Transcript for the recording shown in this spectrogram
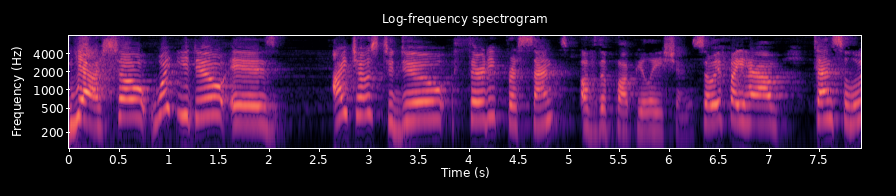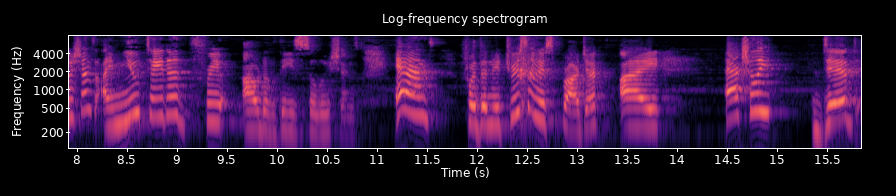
Yeah, so what you do is I chose to do 30% of the population. So if I have 10 solutions, I mutated three out of these solutions. And for the nutritionist project, I actually did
